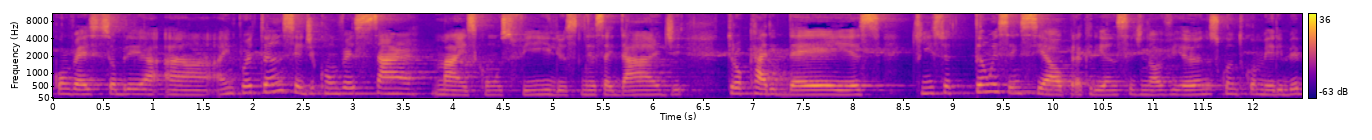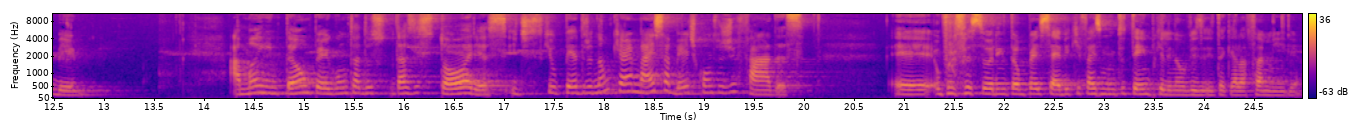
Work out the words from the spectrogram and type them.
converse sobre a, a, a, importância de conversar mais com os filhos nessa idade, trocar ideias, que isso é tão essencial para a criança de 9 anos quanto comer e beber. A mãe então pergunta dos, das histórias e diz que o Pedro não quer mais saber de contos de fadas. É, o professor então percebe que faz muito tempo que ele não visita aquela família,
